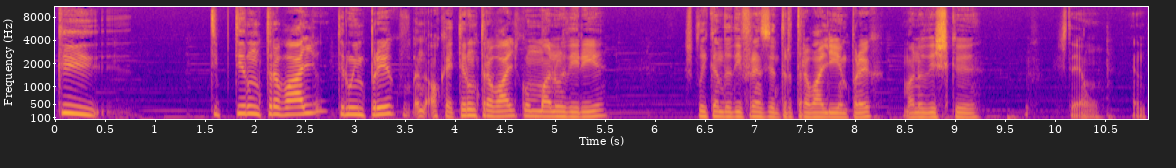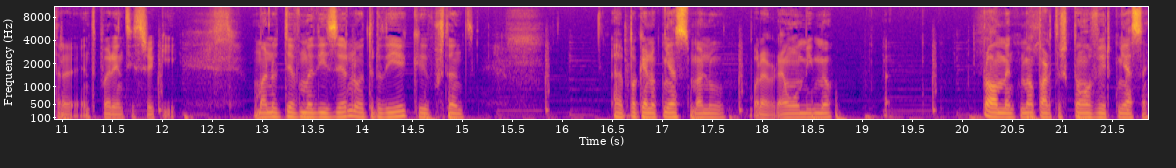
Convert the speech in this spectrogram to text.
que tipo ter um trabalho, ter um emprego, ok, ter um trabalho, como Manu diria, explicando a diferença entre trabalho e emprego. Manu diz que isto é um entre, entre parênteses aqui. O Manu teve-me a dizer no outro dia que, portanto, uh, para quem não conhece, Manu, whatever, é um amigo meu. Uh, provavelmente a maior parte dos que estão a ouvir conhecem.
